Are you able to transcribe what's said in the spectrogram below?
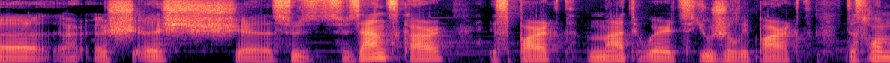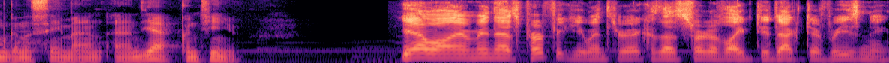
uh, sh- uh, sh- uh, Suzanne's car is parked not where it's usually parked. That's what I'm gonna say, man. And yeah, continue. Yeah, well, I mean that's perfect. You went through it because that's sort of like deductive reasoning.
